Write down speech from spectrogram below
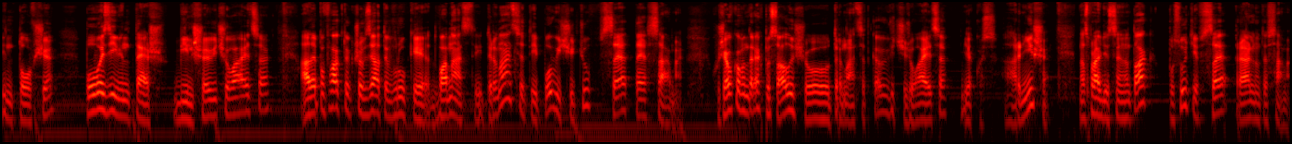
він товще. По вазі він теж більше відчувається. Але по факту, якщо взяти в руки 12 і 13, по відчуттю все те саме. Хоча в коментарях писали, що 13 відчувається якось гарніше. Насправді це не так. По суті, все реально те саме.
